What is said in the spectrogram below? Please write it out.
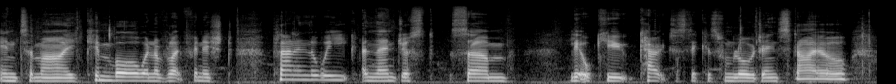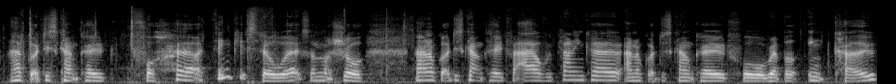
into my Kimbo when I've like finished planning the week and then just some little cute character stickers from Laura Jane Style. I have got a discount code for her. I think it still works, I'm not sure. And I've got a discount code for Alvy Planning Co. and I've got a discount code for Rebel Ink Co.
